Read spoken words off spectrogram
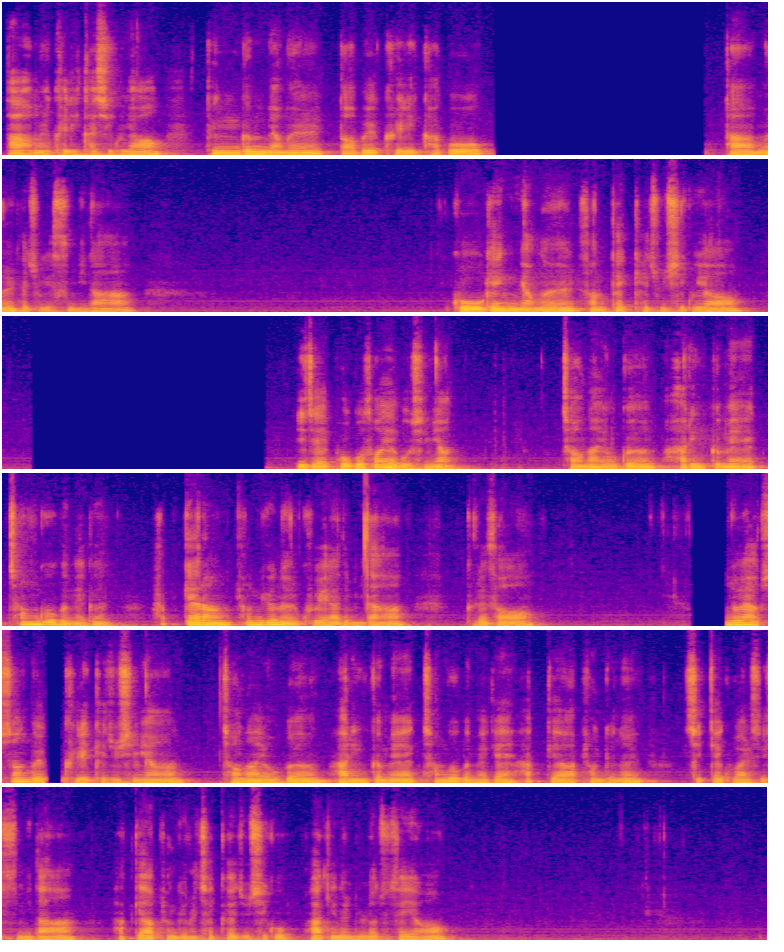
다음을 클릭하시고요. 등급명을 더블 클릭하고 다음을 해주겠습니다. 고객명을 선택해 주시고요. 이제 보고서에 보시면 전화요금, 할인금액, 청구금액은 합계랑 평균을 구해야 됩니다. 그래서 요약션을 클릭해 주시면 전화요금, 할인금액, 청구금액의 합계와 평균을 쉽게 구할 수 있습니다. 합계와 평균을 체크해 주시고 확인을 눌러주세요.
